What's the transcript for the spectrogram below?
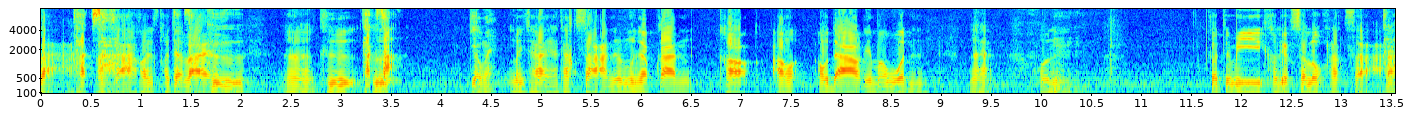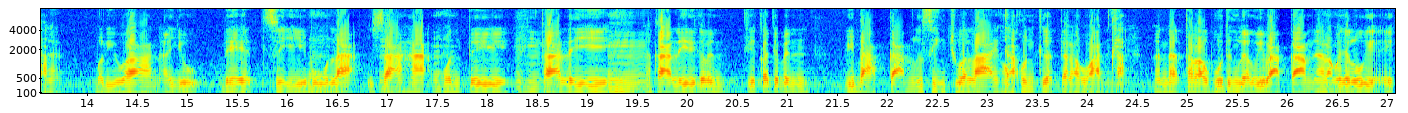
ษะทักษะเขาเขาจะไล่คือเอ่อคือทักษะคือเกี่ยวไหมไม่ใช่ฮะทักษะเนี่ยมันเหมือนกับการเขาเอาเอาดาวเนี่ยมาวนนะฮะ คนอืมก็จะมีเขาเรียกสโลกทักษะครับนะฮะบริวารอายุเดชสีมูละ อุตสาหะอืมมนตรี อืมกาลีอืมกาลีก็เป็นก็จะเป็นวิบากกรรมหรือสิ่งชั่วร้ายขอคงรับคนเกิดแต่ละวันครับ งั้นถ้าถ้าเราพูดถึงเรื่องวิบากกรรมเนี่ยเราก็จะรู้อีกเอ๊ะ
